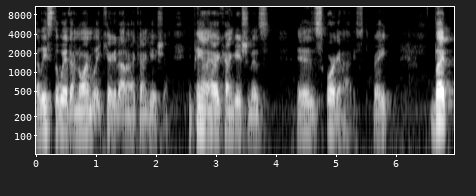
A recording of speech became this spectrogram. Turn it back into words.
at least the way they're normally carried out in our congregation, depending on how our congregation is is organized, right? But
